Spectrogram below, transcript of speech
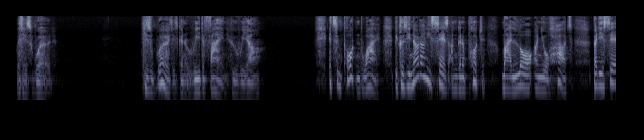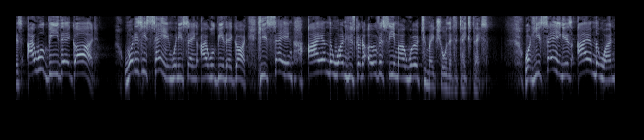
with His Word. His Word is going to redefine who we are. It's important. Why? Because he not only says, I'm going to put my law on your heart, but he says, I will be their God. What is he saying when he's saying, I will be their God? He's saying, I am the one who's going to oversee my word to make sure that it takes place. What he's saying is, I am the one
